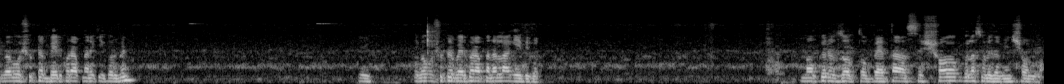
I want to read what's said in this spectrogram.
এভাবে ওষুধটা বের করে আপনারা কী করবেন? এভাবে ওষুধটা বের করে আপনারা লাগিয়ে দেবেন। নখের যত ব্যথা আছে, সবগুলো চলে যাবে ইনশাল্লাহ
